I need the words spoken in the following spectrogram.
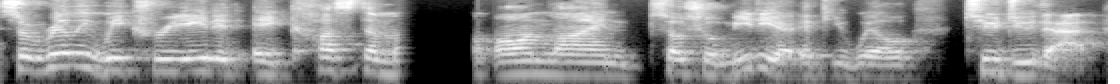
So, really, we created a custom online social media, if you will, to do that.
